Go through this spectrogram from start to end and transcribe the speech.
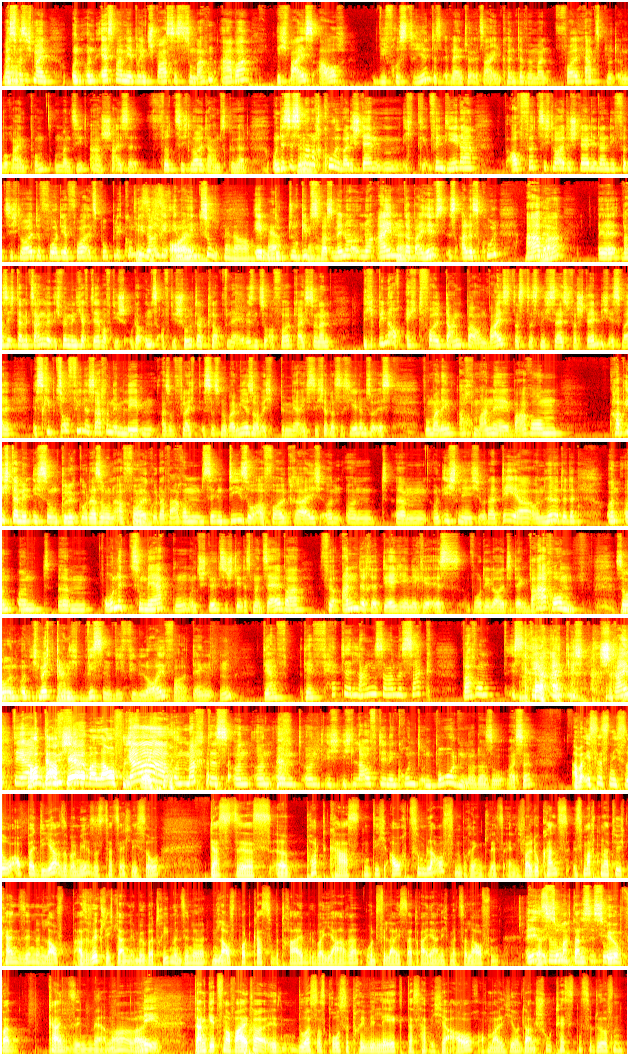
Weißt du, was ich meine? Und, und erstmal, mir bringt Spaß, das zu machen, aber ich weiß auch, wie frustrierend das eventuell sein könnte, wenn man voll Herzblut irgendwo reinpumpt und man sieht, ah, scheiße, 40 Leute haben es gehört. Und es ist ja. immer noch cool, weil ich stelle, ich finde, jeder, auch 40 Leute, stell dir dann die 40 Leute vor dir vor als Publikum, die, die hören dir freuen. immerhin zu. Genau. Eben, ja, du, du gibst genau. was. Und wenn du nur einem ja. dabei hilfst, ist alles cool. Aber äh, was ich damit sagen will, ich will mir nicht selber auf die oder uns auf die Schulter klopfen, ey, wir sind so erfolgreich, sondern ich bin auch echt voll dankbar und weiß, dass das nicht selbstverständlich ist, weil es gibt so viele Sachen im Leben, also vielleicht ist es nur bei mir so, aber ich bin mir eigentlich sicher, dass es jedem so ist, wo man denkt, ach Mann, ey, warum habe ich damit nicht so ein Glück oder so ein Erfolg? Mhm. Oder warum sind die so erfolgreich und, und, ähm, und ich nicht? Oder der und hörte und, und, und ähm, ohne zu merken und stillzustehen, dass man selber für andere derjenige ist, wo die Leute denken, warum? So, und, und ich möchte gar nicht wissen, wie viele Läufer denken, der, der fette, langsame Sack, Warum ist der eigentlich, schreibt der. Warum darf Bücher, der überlaufen? Ja, sprechen? und macht es und, und, und, und ich, ich laufe den in Grund und Boden oder so, weißt du? Aber ist es nicht so, auch bei dir, also bei mir ist es tatsächlich so, dass das äh, Podcasten dich auch zum Laufen bringt letztendlich, weil du kannst, es macht natürlich keinen Sinn, einen Lauf, also wirklich dann im übertriebenen Sinne einen Laufpodcast zu betreiben über Jahre und vielleicht seit drei Jahren nicht mehr zu laufen. Das so, macht dann so. irgendwann keinen Sinn mehr, ne? Weil nee. Dann geht es noch weiter. Du hast das große Privileg, das habe ich ja auch, auch mal hier und da einen Schuh testen zu dürfen.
